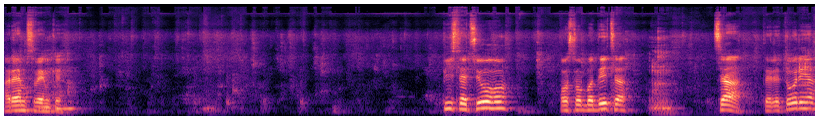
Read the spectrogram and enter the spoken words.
ремсвинки. Після цього освободиться ця територія,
